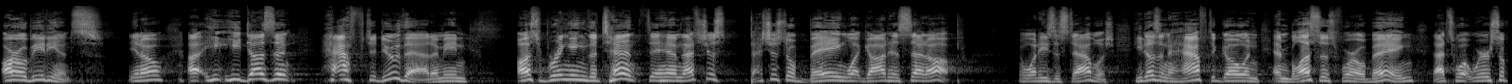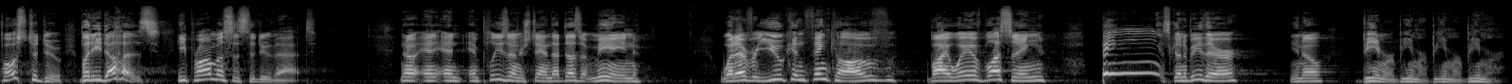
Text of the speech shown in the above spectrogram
our obedience? You know, uh, he, he doesn't have to do that. I mean, us bringing the tenth to Him, that's just, that's just obeying what God has set up and what He's established. He doesn't have to go and, and bless us for obeying. That's what we're supposed to do. But He does. He promises to do that. Now, and, and, and please understand, that doesn't mean whatever you can think of by way of blessing, bing, it's going to be there. You know, beamer, beamer, beamer, beamer.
